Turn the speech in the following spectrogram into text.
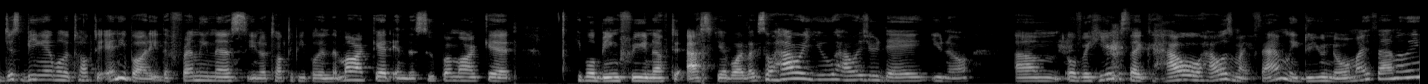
just being able to talk to anybody, the friendliness, you know, talk to people in the market, in the supermarket people being free enough to ask you about like so how are you? How is your day? You know? Um, over here it's like how how is my family? Do you know my family?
